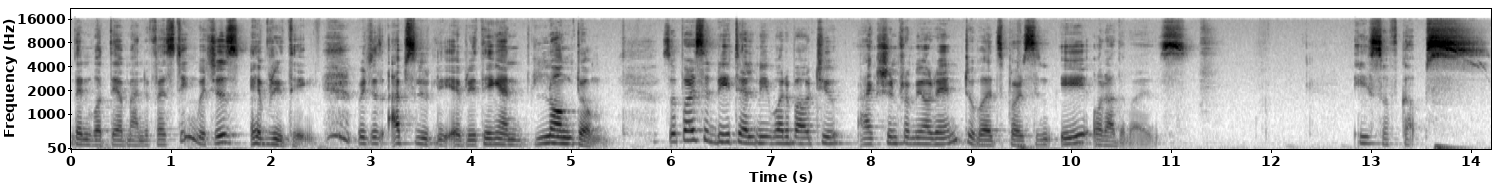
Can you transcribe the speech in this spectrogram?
than what they are manifesting, which is everything, which is absolutely everything and long term. So, person B, tell me what about you? Action from your end towards person A or otherwise? Ace of Cups.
